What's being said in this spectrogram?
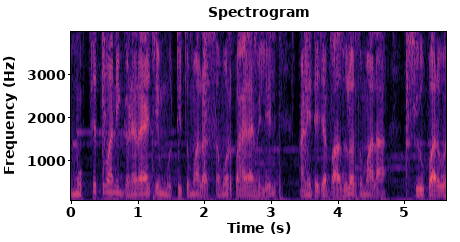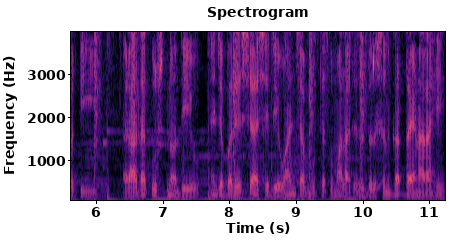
मुख्यत्वाने गणरायाची मूर्ती तुम्हाला समोर पाहायला मिळेल आणि त्याच्या बाजूला तुम्हाला शिवपार्वती राधाकृष्ण देव यांच्या बरेचशा असे देवांच्या मूर्त्या तुम्हाला त्याचं दर्शन करता येणार आहे.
